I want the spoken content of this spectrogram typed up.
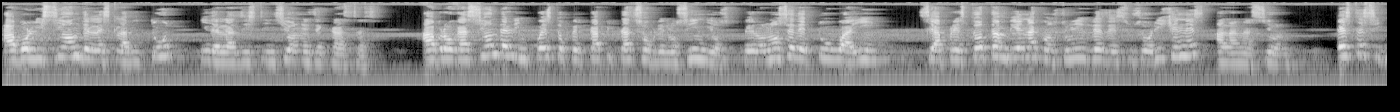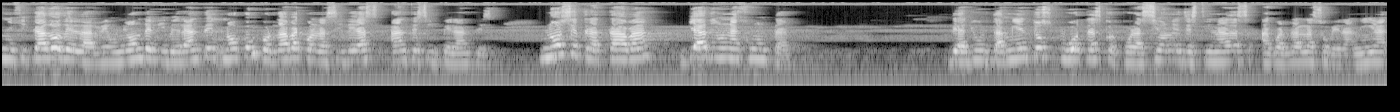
abolición de la esclavitud y de las distinciones de castas, abrogación del impuesto per cápita sobre los indios, pero no se detuvo ahí, se aprestó también a construir desde sus orígenes a la nación. Este significado de la reunión deliberante no concordaba con las ideas antes imperantes. No se trataba ya de una junta de ayuntamientos u otras corporaciones destinadas a guardar la soberanía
